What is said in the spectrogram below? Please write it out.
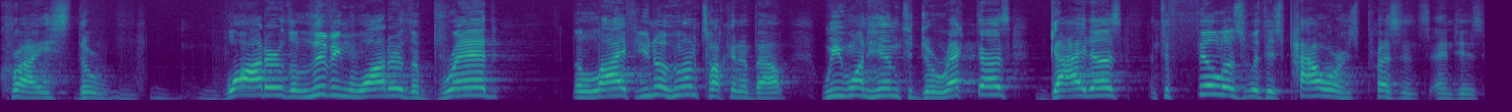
Christ, the water, the living water, the bread, the life. You know who I'm talking about. We want him to direct us, guide us, and to fill us with his power, his presence, and his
